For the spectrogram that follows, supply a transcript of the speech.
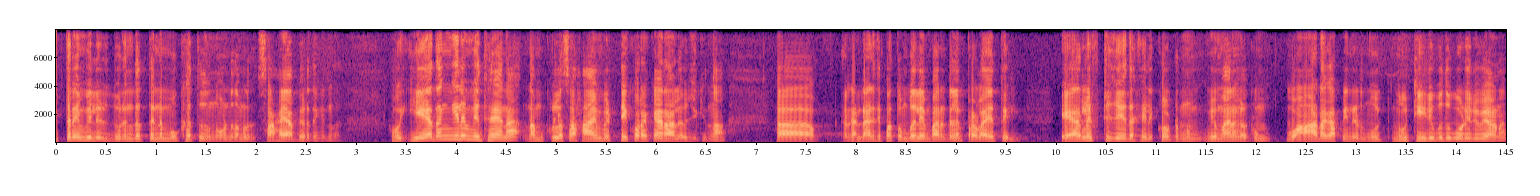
ഇത്രയും വലിയൊരു ദുരന്തത്തിന്റെ മുഖത്ത് നിന്നുകൊണ്ട് നമ്മൾ സഹായം അഭ്യർത്ഥിക്കുന്നത്. അപ്പോൾ ഏതെങ്കിലും വിധേന നമുക്കുള്ള സഹായം വെട്ടിക്കുറയ്ക്കാൻ ആലോചിക്കുന്ന രണ്ടായിരത്തി പത്തൊമ്പതിലെയും പതിനെട്ടിലെയും പ്രളയത്തിൽ എയർലിഫ്റ്റ് ചെയ്ത ഹെലികോപ്റ്ററിനും വിമാനങ്ങൾക്കും വാടക പിന്നീട് നൂറ്റി ഇരുപത് കോടി രൂപയാണ്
